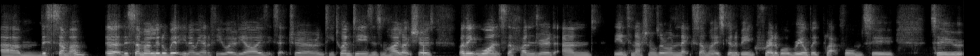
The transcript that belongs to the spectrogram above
um, this summer, uh, this summer a little bit. You know, we had a few ODIs, etc., and T20s and some highlight shows. But I think once the hundred and the internationals are on next summer, it's going to be incredible. A real big platform to to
